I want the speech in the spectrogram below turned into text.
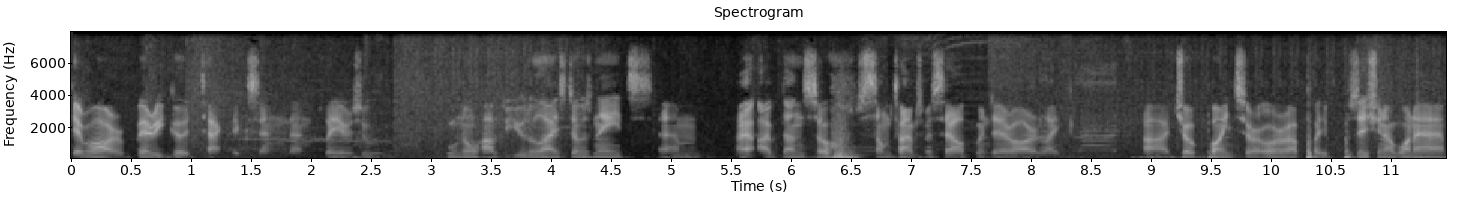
there are very good tactics and, and players who who know how to utilize those nades. Um, I, I've done so sometimes myself when there are like uh, choke points or, or a position I want to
